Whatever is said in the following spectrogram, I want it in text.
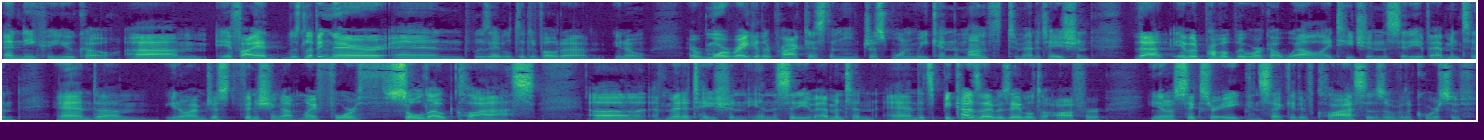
at Nika Yuko. Um, if I had, was living there and was able to devote a you know a more regular practice than just one weekend a month to meditation, that it would probably work out well. I teach in the city of Edmonton, and um, you know I'm just finishing up my fourth sold out class. Uh, of meditation in the city of Edmonton, and it's because I was able to offer, you know, six or eight consecutive classes over the course of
